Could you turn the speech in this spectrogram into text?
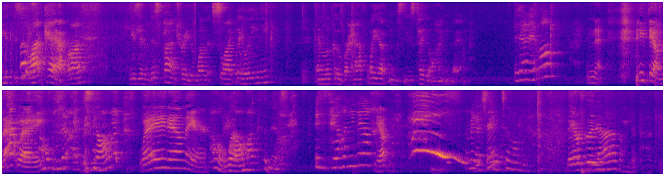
He, it's a black cat, right? He's in this pine tree, the one that's slightly leaning. And look over halfway up, and you can see his tail hanging down. Is that it, Mom? No. He's down that way. Oh, no, is he not? Way down there. Oh, well, my goodness. Is his tail hanging down? Yep. I'm gonna go save him. Barefooted? Love on the puppy.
